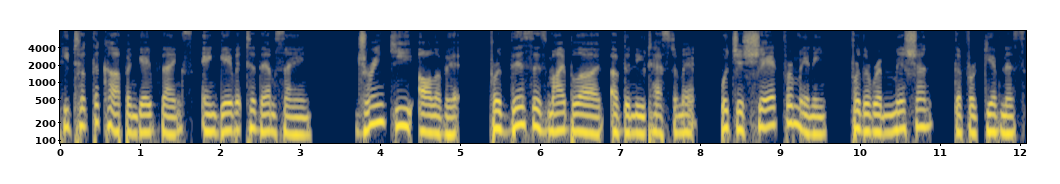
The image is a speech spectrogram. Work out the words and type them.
he took the cup and gave thanks and gave it to them, saying, Drink ye all of it, for this is my blood of the New Testament, which is shed for many for the remission, the forgiveness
